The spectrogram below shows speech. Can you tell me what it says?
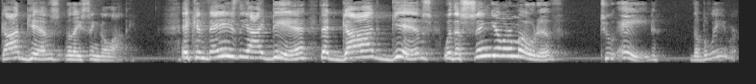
God gives with a single eye. It conveys the idea that God gives with a singular motive to aid the believer.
